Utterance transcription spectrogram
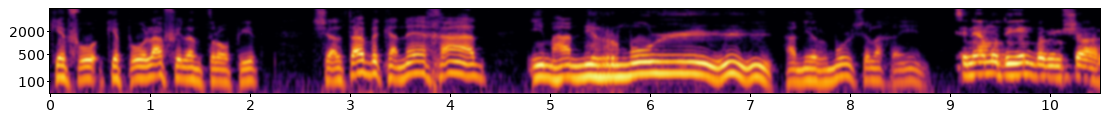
כפעול, כפעולה פילנטרופית, שעלתה בקנה אחד עם הנרמול, הנרמול של החיים. קציני המודיעין בממשל,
